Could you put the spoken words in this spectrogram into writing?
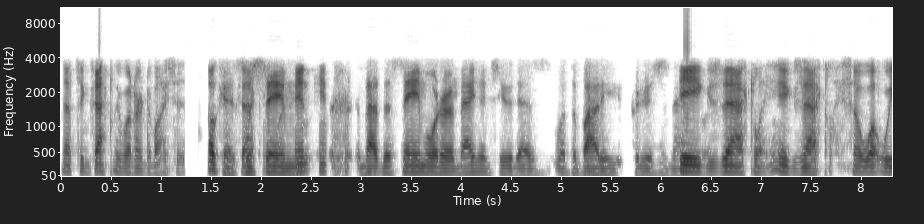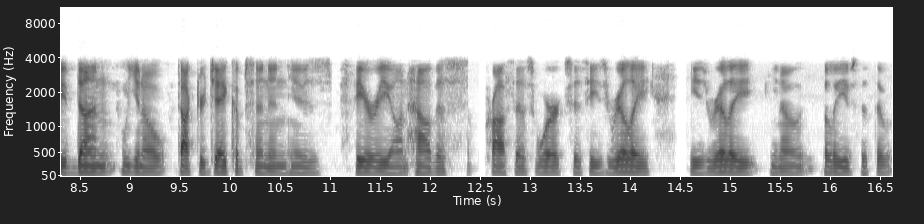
that's exactly what our device is. Okay, Exactly. so same, And, and about the same order of magnitude as what the body produces naturally. Exactly, exactly. So what we've done, you know, Dr. Jacobson and his theory on how this process works is he's really he's really, you know, believes that the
